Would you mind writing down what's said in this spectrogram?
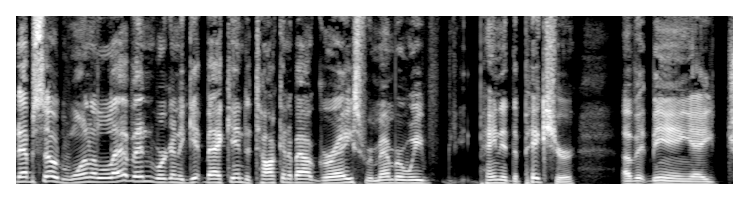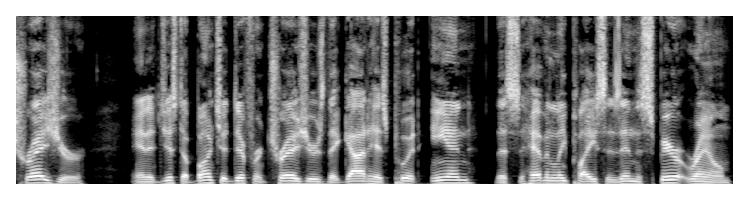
To episode 111. We're going to get back into talking about grace. Remember, we've painted the picture of it being a treasure and it just a bunch of different treasures that God has put in the heavenly places in the spirit realm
